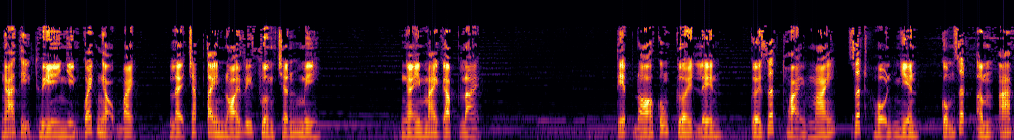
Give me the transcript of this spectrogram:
Ngã Thị Thủy nhìn Quách Ngạo Bạch, lại chắp tay nói với Phương Chấn Mi. Ngày mai gặp lại. Tiếp đó cũng cười lên, cười rất thoải mái, rất hồn nhiên, cũng rất ấm áp.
